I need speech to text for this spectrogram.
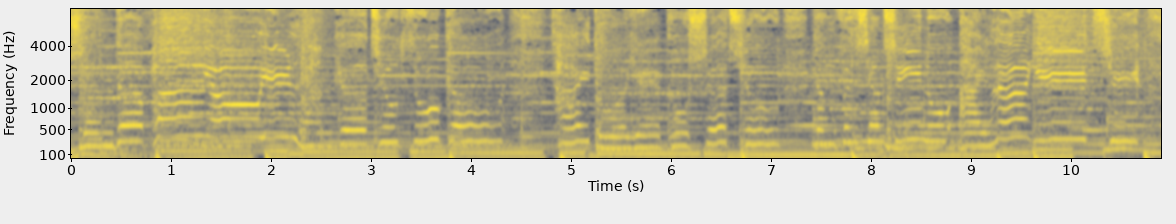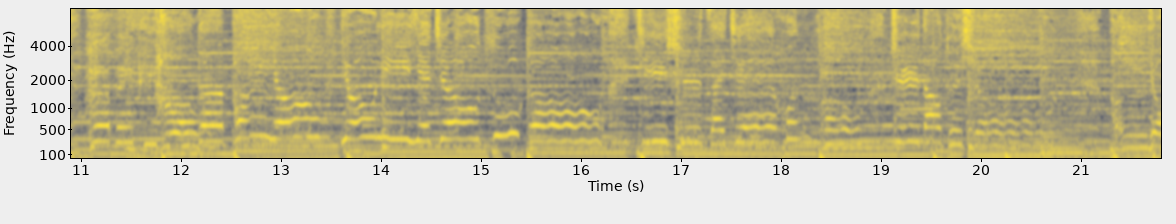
真的朋友一两个就足够，太多也不奢求，能分享喜怒哀乐，一起喝杯啤酒。好的朋友有你也就足够，即使在结婚后直到退休。朋友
